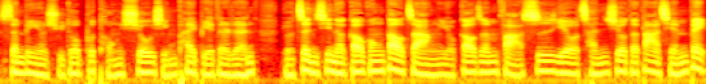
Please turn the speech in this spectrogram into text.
身边有许多不同修行派别的人，有正信的高公道长，有高真法师，也有禅修的大前辈。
